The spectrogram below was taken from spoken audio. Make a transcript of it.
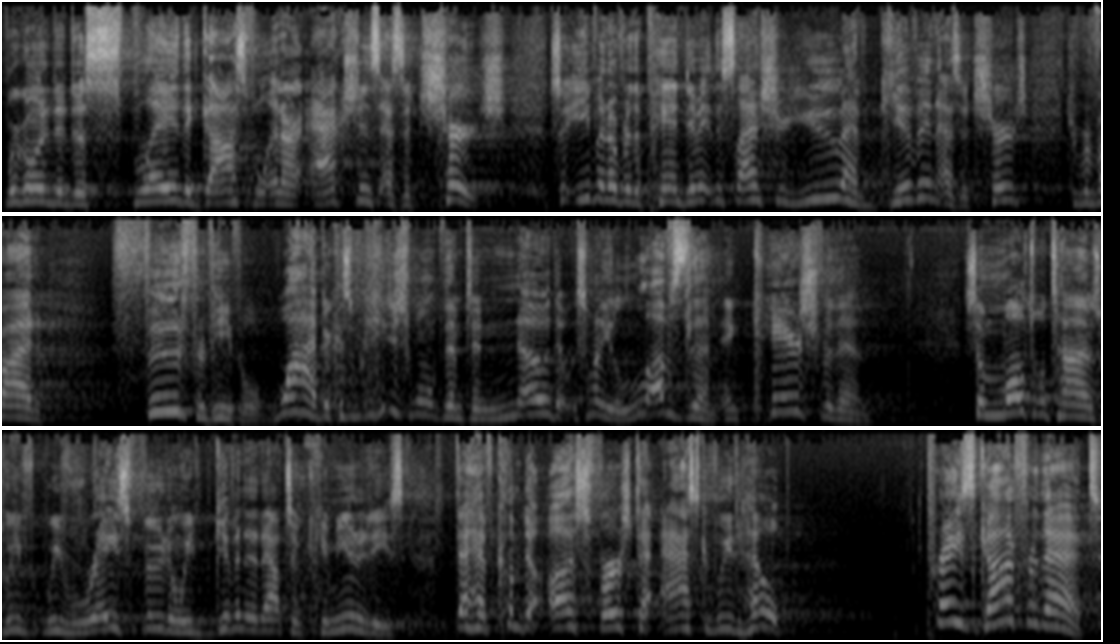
We're going to display the gospel in our actions as a church. So, even over the pandemic this last year, you have given as a church to provide food for people. Why? Because we just want them to know that somebody loves them and cares for them. So, multiple times we've, we've raised food and we've given it out to communities that have come to us first to ask if we'd help. Praise God for that.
